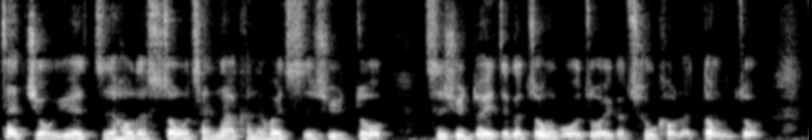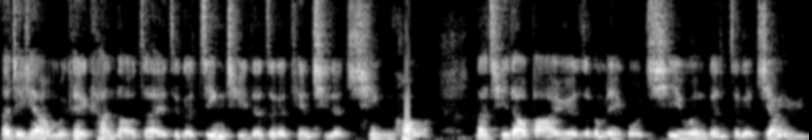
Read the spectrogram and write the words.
在九月之后的收成，那可能会持续做。持续对这个中国做一个出口的动作。那接下来我们可以看到，在这个近期的这个天气的情况啊，那七到八月这个美国气温跟这个降雨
